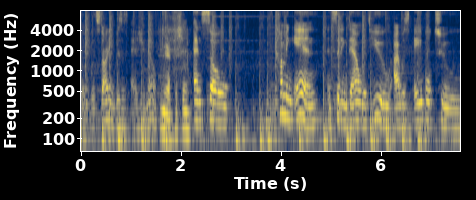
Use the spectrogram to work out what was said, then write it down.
with, with starting business as you know Yeah, for sure. and so coming in and sitting down with you i was able to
